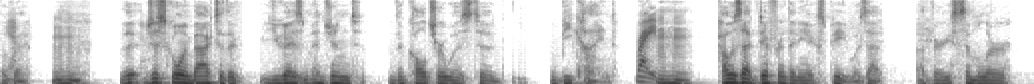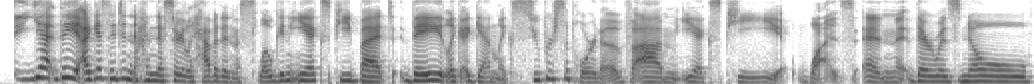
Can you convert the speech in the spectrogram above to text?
Yeah. Okay. hmm The, just going back to the, you guys mentioned the culture was to be kind. right hmm How is that different than EXP? Was that a very similar? Yeah, they I guess they didn't necessarily have it in a slogan EXP, but they like again like super supportive um EXP was and there was no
